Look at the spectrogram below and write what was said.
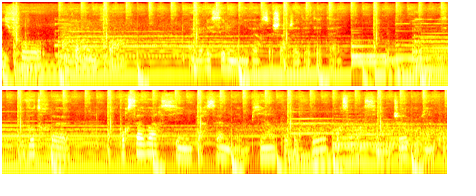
il faut encore une fois euh, laisser l'univers se charger des détails. Votre, pour savoir si une personne est bien pour vous, pour savoir si un job est bien pour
